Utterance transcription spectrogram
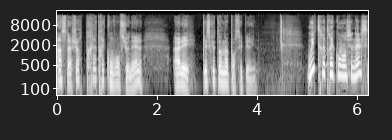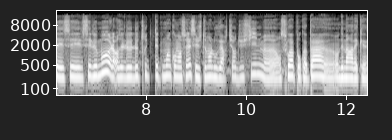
un slasher très, très conventionnel. Allez, qu'est-ce que t'en as pensé, Perrine? Oui, très très conventionnel, c'est le mot. Alors le, le truc peut-être moins conventionnel, c'est justement l'ouverture du film euh, en soi. Pourquoi pas euh, On démarre avec euh,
